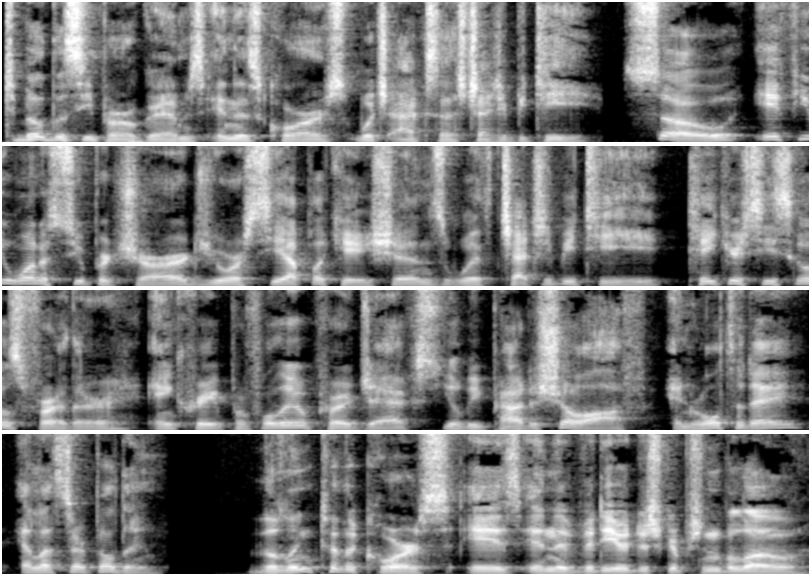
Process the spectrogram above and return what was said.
to build the C programs in this course which access ChatGPT. So, if you want to supercharge your C applications with ChatGPT, take your C skills further, and create portfolio projects you'll be proud to show off, enroll today and let's start building. The link to the course is in the video description below,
